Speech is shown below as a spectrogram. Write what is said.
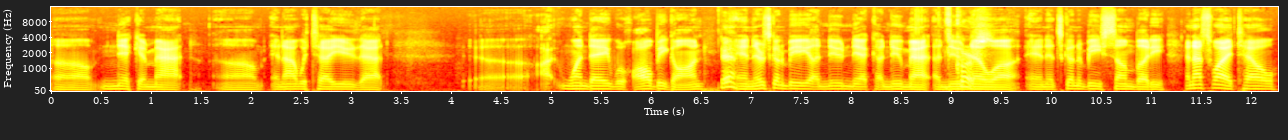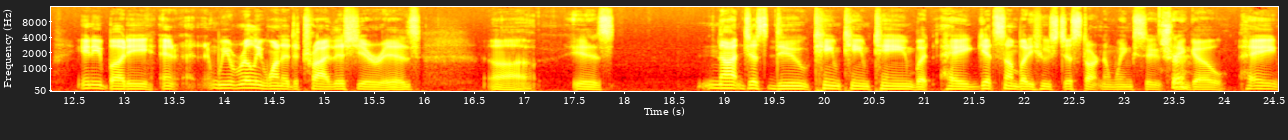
um, Nick and Matt, um, and I would tell you that uh, one day we'll all be gone, Yeah. and there's going to be a new Nick, a new Matt, a new. Noah, and it's going to be somebody, and that's why I tell anybody, and, and we really wanted to try this year is uh, is not just do team, team, team, but hey, get somebody who's just starting a wingsuit Sure. and go, hey,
